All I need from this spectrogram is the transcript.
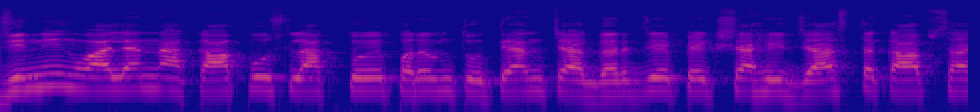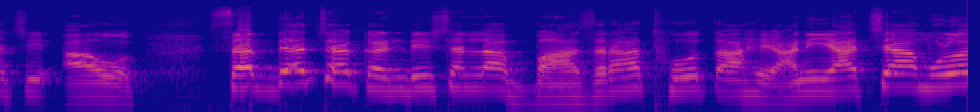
जिनिंगवाल्यांना कापूस लागतोय परंतु त्यांच्या गरजेपेक्षाही जास्त कापसाची आवक सध्याच्या कंडिशनला बाजारात होत होत आहे आणि याच्यामुळं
